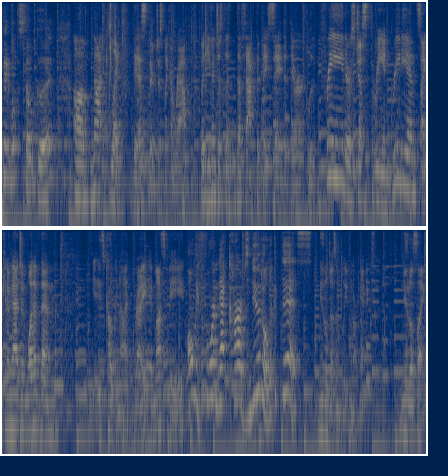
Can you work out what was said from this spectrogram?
they look so good. Um, not like this, they're just like a wrap, but even just the, the fact that they say that they're gluten-free, there's just three ingredients. I can imagine one of them is coconut, right? It must be. Only four net carbs, Noodle, look at this. Noodle doesn't believe in organic food. Noodle's like,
